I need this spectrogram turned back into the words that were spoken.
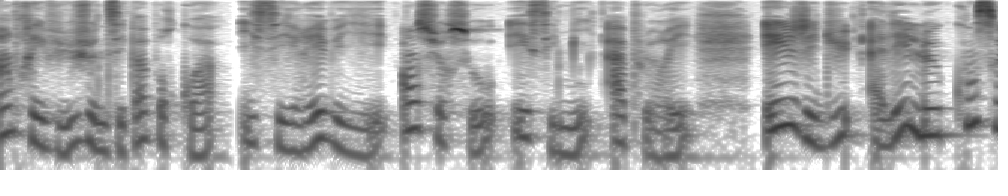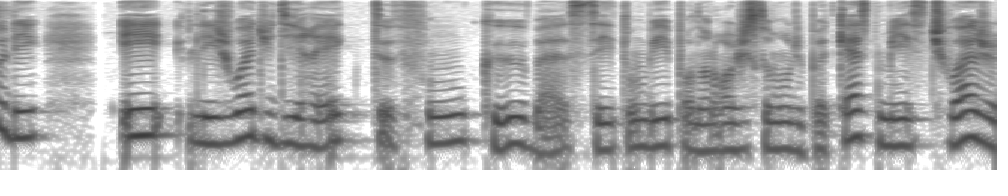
imprévu, je ne sais pas pourquoi, il s'est réveillé en sursaut et s'est mis à pleurer et j'ai dû aller le consoler. Et les joies du direct font que bah, c'est tombé pendant l'enregistrement du podcast, mais tu vois, je,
